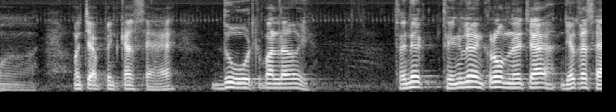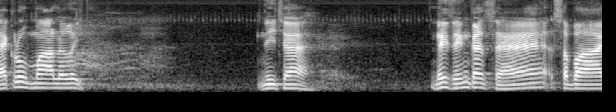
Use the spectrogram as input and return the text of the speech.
มา มันจะเป็นกระแสดูดเข้ามาเลยถ้านึกถึงเรื่องกลุ่มนะจ๊ะเดี๋ยวกระแสกลุ่มมาเลย นี่จ้านึกถึงกระแสสบาย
